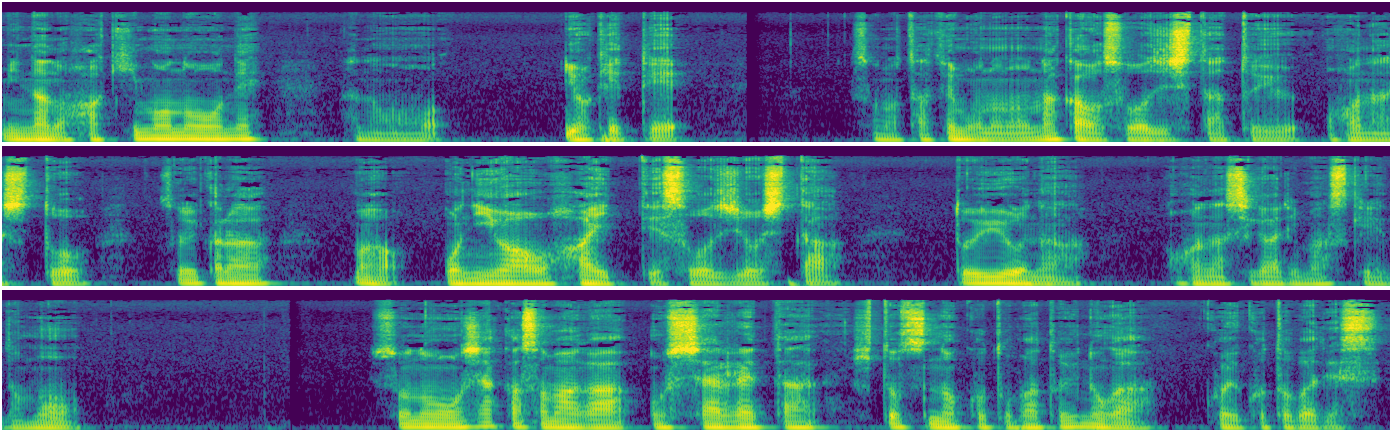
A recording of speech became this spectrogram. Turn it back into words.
みんなの履物をねあの避けてその建物の中を掃除したというお話とそれからまあお庭を入って掃除をしたというようなお話がありますけれどもそのお釈迦様がおっしゃられた一つの言葉というのがこういう言葉です。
